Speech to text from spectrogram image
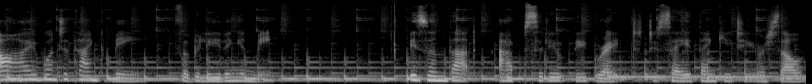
I want to thank me for believing in me. Isn't that absolutely great to say thank you to yourself?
